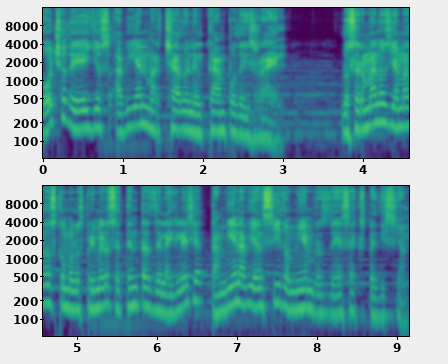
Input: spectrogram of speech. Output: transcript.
ocho de ellos habían marchado en el campo de Israel. Los hermanos llamados como los primeros setentas de la Iglesia también habían sido miembros de esa expedición.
